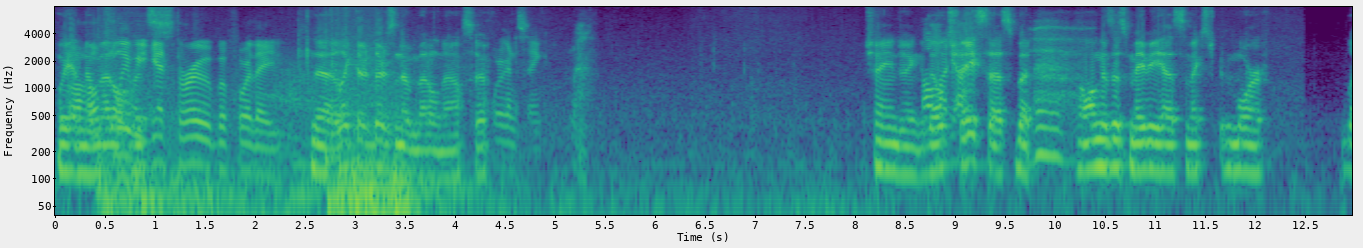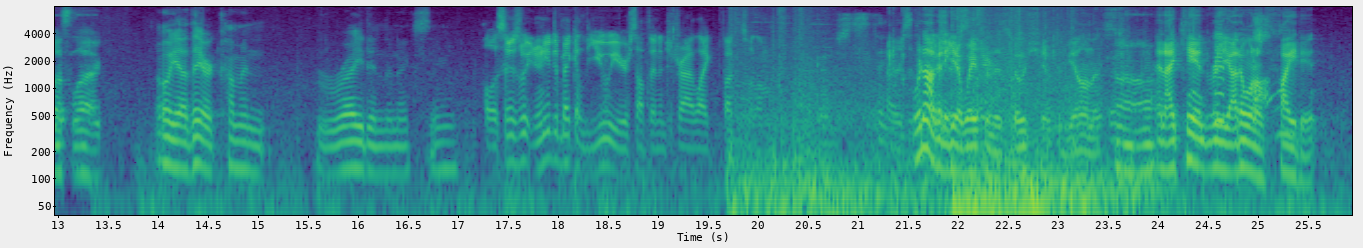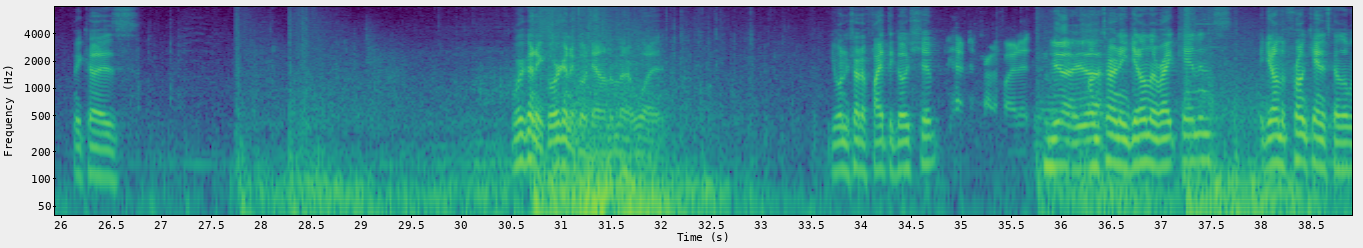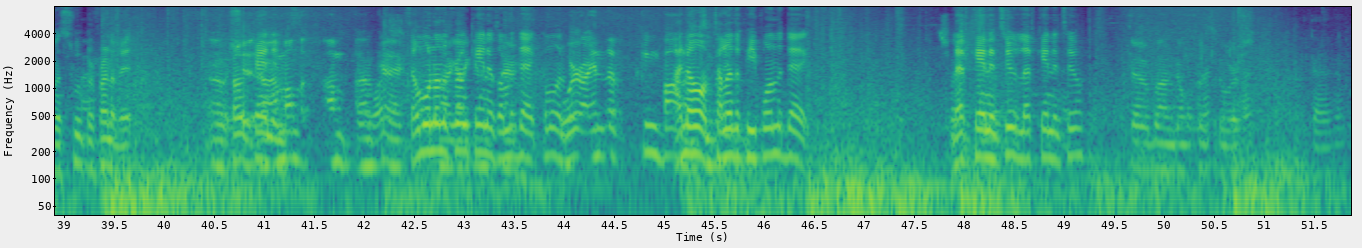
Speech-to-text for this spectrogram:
We have Well, no metal. hopefully we It's- get through before they. Yeah, like there, there's no metal now, so We're gonna sink. changing. Oh They'll my God. chase us, but as long as this maybe has some extra more, less lag. Oh yeah, they are coming right in the next thing. Well, as soon as we, we need to make a Yui or something and to try to like fuck with them. Ghost thing. Or is it we're not gonna get away from this ghost ship, to be honest. Uh, And I can't really. I don't want to fight it because we're gonna we're gonna go down no matter what. You want to try to fight the ghost ship? We have to try to fight it. yeah, yeah. I'm turning. Get on the right cannons. And get on the front cannons because I'm gonna swoop in front of it. oh front shit! cannons. I'm on the. I'm okay. Someone on the I front get cannons on the deck. Come on. We're in the fucking bottom. I know. I'm telling the people on the deck. Switch Left cannon the- too. Left cannon too. Go, Bun, don't close the doors. Okay, okay.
